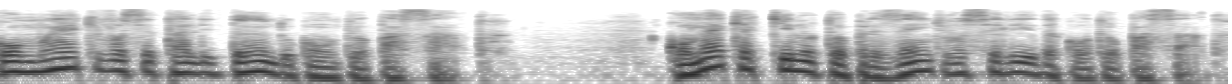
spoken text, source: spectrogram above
como é que você está lidando com o teu passado? Como é que aqui no teu presente você lida com o teu passado?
